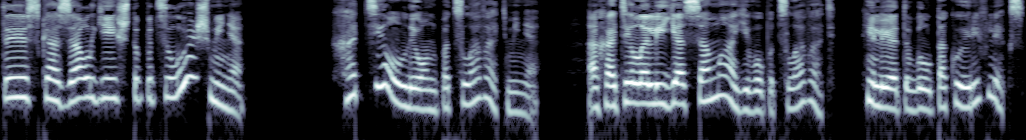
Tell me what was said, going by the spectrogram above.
«Ты сказал ей, что поцелуешь меня?» Хотел ли он поцеловать меня? А хотела ли я сама его поцеловать? Или это был такой рефлекс?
